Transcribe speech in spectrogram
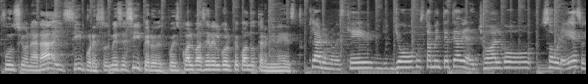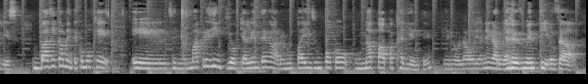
funcionará y sí, por estos meses sí, pero después cuál va a ser el golpe cuando termine esto. Claro, no es que yo justamente te había dicho algo sobre eso y es básicamente como que el señor Macri sintió que al entregaron un país un poco una papa caliente, que no la voy a negar ni a desmentir, o sea,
